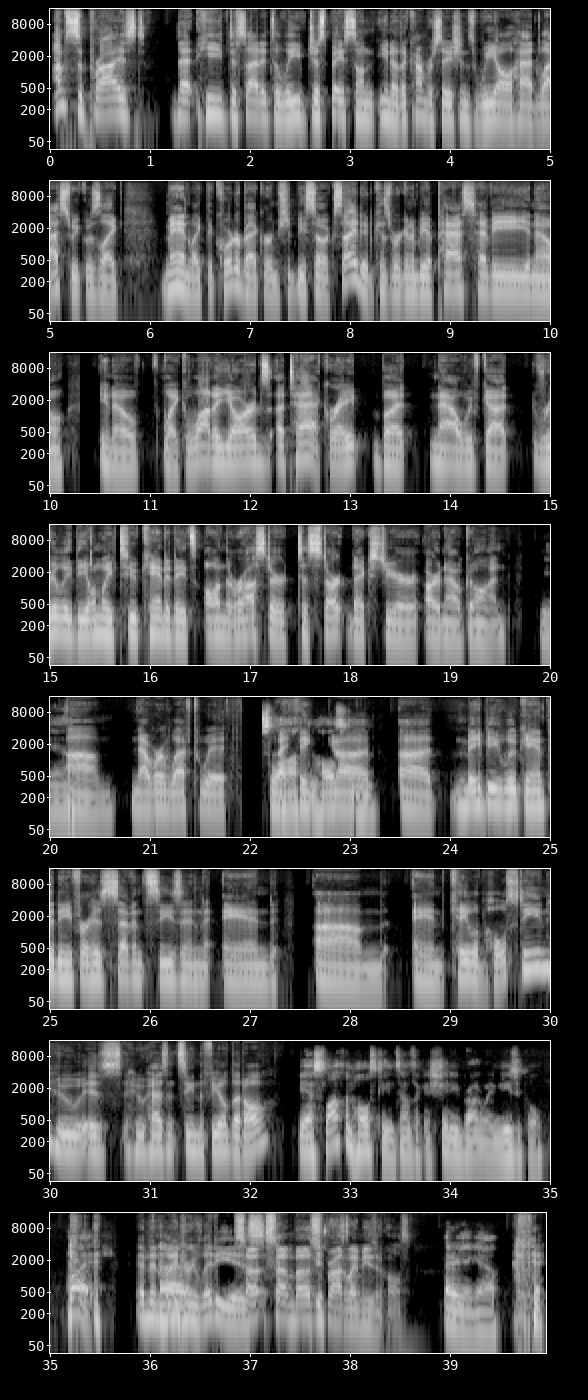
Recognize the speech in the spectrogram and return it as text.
i'm surprised that he decided to leave just based on you know the conversations we all had last week was like man like the quarterback room should be so excited because we're going to be a pass heavy you know you know like a lot of yards attack right? But now we've got really the only two candidates on the roster to start next year are now gone Yeah, um now we're left with Sloth I think and uh, uh, maybe Luke Anthony for his seventh season, and um, and Caleb Holstein, who is who hasn't seen the field at all, yeah, Sloth and Holstein sounds like a shitty Broadway musical, but and then Uh, Landry Lyddy is so so most is- Broadway musicals. there you go.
